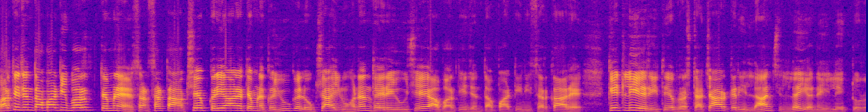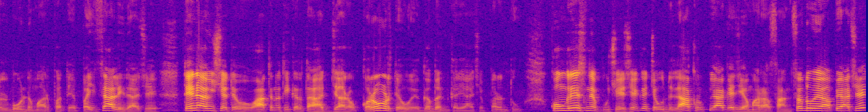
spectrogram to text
ભારતીય જનતા પાર્ટી પર તેમણે સણસરતા આક્ષેપ કર્યા અને તેમણે કહ્યું કે લોકશાહીનું હનન થઈ રહ્યું છે. આ ભારતીય જનતા પાર્ટીની સરકારે કેટલીય રીતે ભ્રષ્ટાચાર કરી લાંચ લઈ અને ઇલેક્ટોરલ બોન્ડ મારફતે પૈસા લીધા છે. તેના વિશે તેઓ વાત નથી કરતા. હજારો કરોડ તેઓએ ગબન કર્યા છે. પરંતુ કોંગ્રેસને પૂછે છે કે ચૌદ લાખ રૂપિયા કે જે અમારા સાંસદોએ આપ્યા છે,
